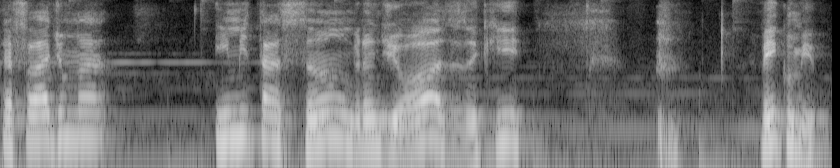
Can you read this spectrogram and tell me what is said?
vai falar de uma imitação grandiosa aqui. Vem comigo.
